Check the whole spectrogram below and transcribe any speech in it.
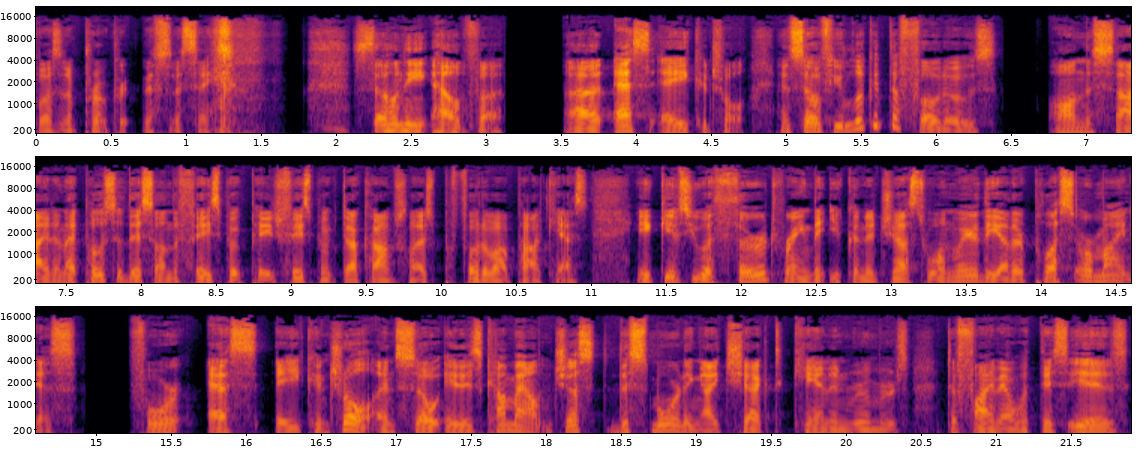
wasn't appropriate, SA. Sony Alpha uh, SA control. And so if you look at the photos on the side, and I posted this on the Facebook page, facebook.com slash photobomb podcast, it gives you a third ring that you can adjust one way or the other, plus or minus, for SA control. And so it has come out just this morning. I checked Canon rumors to find out what this is.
